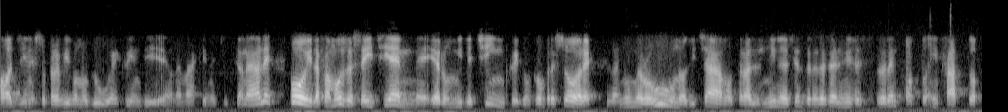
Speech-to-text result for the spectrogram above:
oggi ne sopravvivono due, quindi è una macchina eccezionale. Poi la famosa 6CM era un 1500 con compressore, la numero uno diciamo tra il 1936 e il 1938 in fatto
